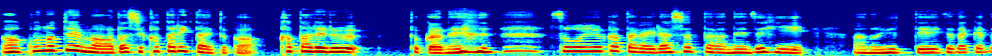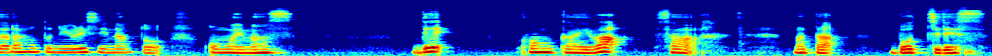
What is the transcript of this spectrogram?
あ、このテーマ私語りたいとか、語れるとかね、そういう方がいらっしゃったらね、ぜひ、あの、言っていただけたら本当に嬉しいなと思います。で、今回は、さあ、また、ぼっちです。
